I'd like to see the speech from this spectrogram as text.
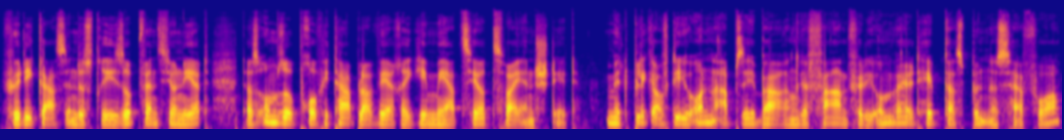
für die Gasindustrie subventioniert, das umso profitabler wäre, je mehr CO2 entsteht. Mit Blick auf die unabsehbaren Gefahren für die Umwelt hebt das Bündnis hervor,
